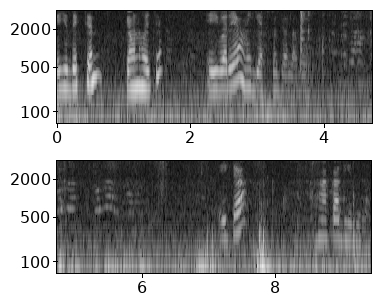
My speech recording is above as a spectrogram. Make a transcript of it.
এই যে দেখছেন, কেমন হয়েছে? এইবারে আমি গ্যাসটা জ্বালাবো। এইটা ঢাকা দিয়ে দিলাম।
